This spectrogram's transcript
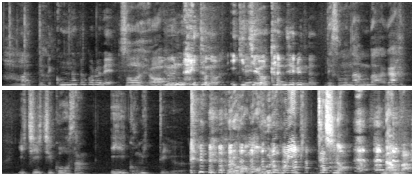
はあって言ってこんなところでそうでしょムーンライトの生き地を感じるんだって。でそのナンバーが1153いいゴミっていう。古本もう古本にぴったしのナンバー。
